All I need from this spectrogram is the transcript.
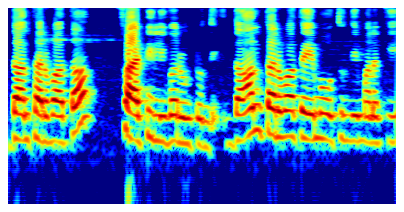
దాని తర్వాత ఫ్యాటీ లివర్ ఉంటుంది. దాని తర్వాత ఏమవుతుంది మనకి?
